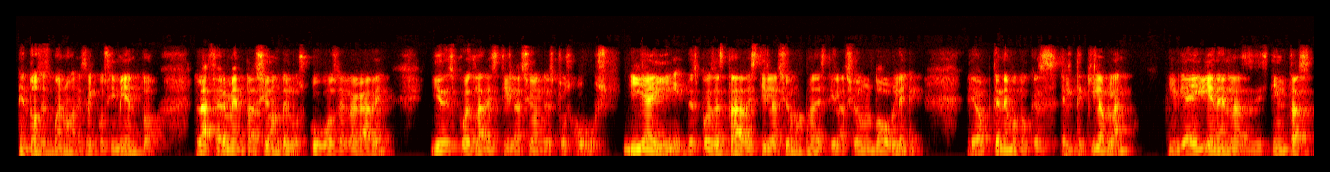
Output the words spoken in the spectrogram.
Entonces, bueno, es el cocimiento, la fermentación de los jugos del agave y después la destilación de estos jugos. Y ahí, después de esta destilación, una destilación doble, eh, obtenemos lo que es el tequila blanco. Y de ahí vienen las distintas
